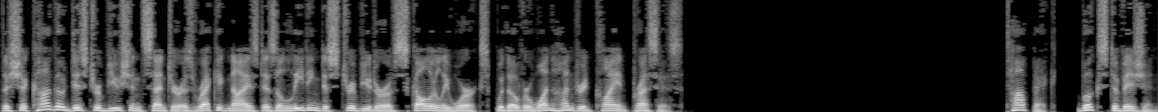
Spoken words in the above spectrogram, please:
The Chicago Distribution Center is recognized as a leading distributor of scholarly works, with over 100 client presses. Books division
